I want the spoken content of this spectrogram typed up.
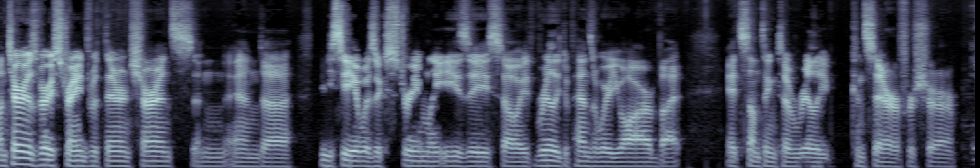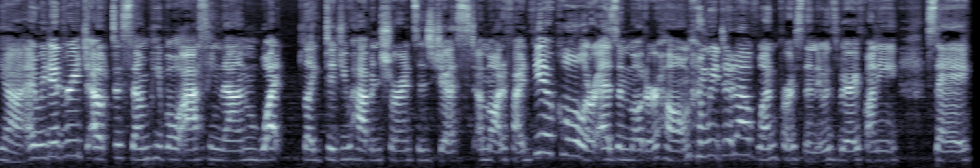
ontario is very strange with their insurance and and uh bc it was extremely easy so it really depends on where you are but it's something to really consider for sure. Yeah, and we did reach out to some people asking them what like did you have insurance as just a modified vehicle or as a motor home And we did have one person, it was very funny, say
